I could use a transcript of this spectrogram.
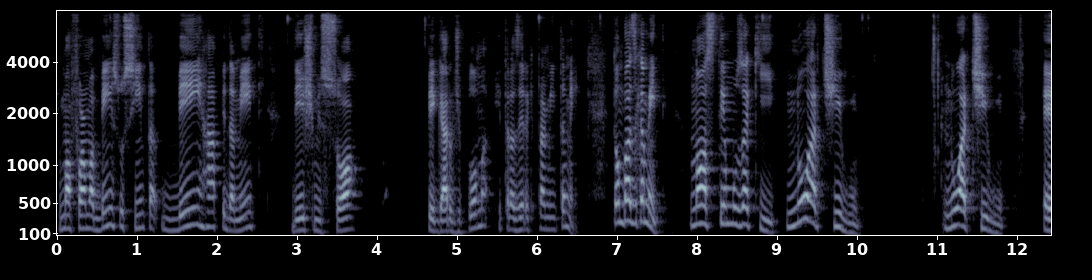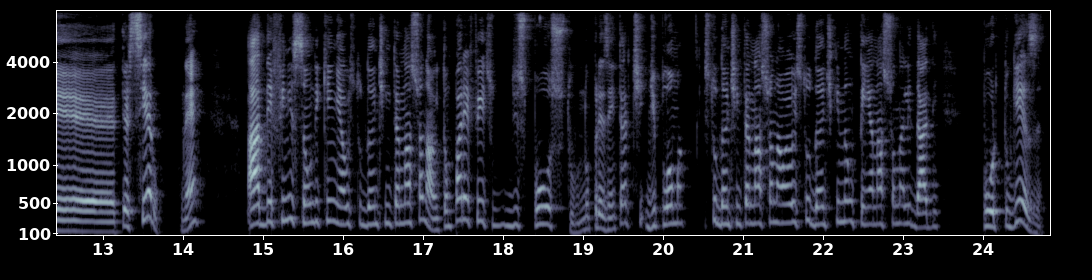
de uma forma bem sucinta, bem rapidamente. Deixe-me só pegar o diploma e trazer aqui para mim também. Então, basicamente, nós temos aqui no artigo, no artigo é, terceiro, né, a definição de quem é o estudante internacional. Então, para efeitos disposto no presente diploma, estudante internacional é o estudante que não tem a nacionalidade portuguesa.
